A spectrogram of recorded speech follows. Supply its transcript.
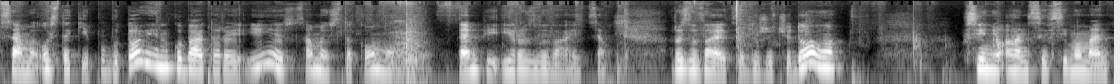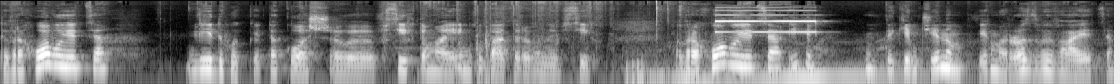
саме ось такі побутові інкубатори, і саме в такому темпі і розвиваються. Розвивається дуже чудово. Всі нюанси, всі моменти враховуються. Відгуки також, е, всі, хто має інкубатори, вони всіх враховуються, і таким чином фірма розвивається.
